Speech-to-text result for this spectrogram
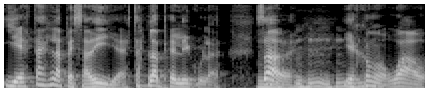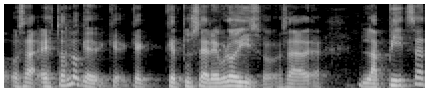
Y esta es la pesadilla, esta es la película, ¿sabes? y es como, wow, o sea, esto es lo que, que, tu cerebro hizo. O sea, la pizza,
